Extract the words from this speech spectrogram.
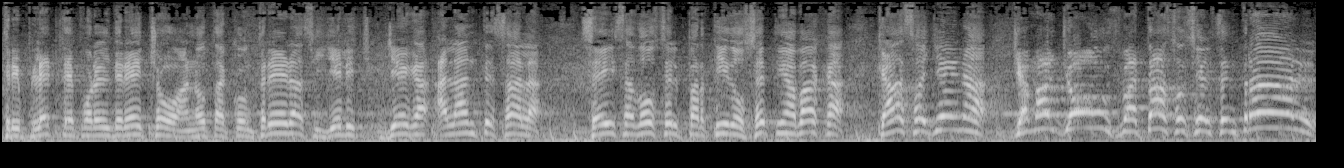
Triplete por el derecho, anota Contreras y Yelich llega a la antesala. 6 a 2 el partido, séptima baja, casa llena, Jamal Jones, batazo hacia el central.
